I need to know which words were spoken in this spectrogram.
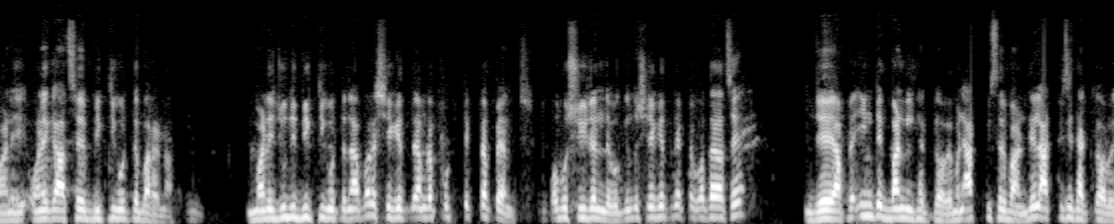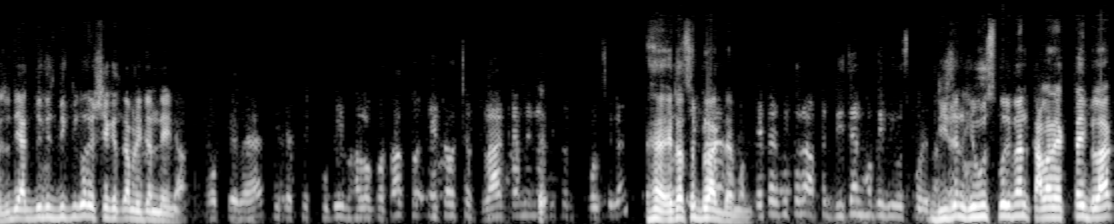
মানে অনেকে আছে বিক্রি করতে পারে না। মানে যদি বিক্রি করতে না পারে সেক্ষেত্রে আমরা প্রত্যেকটা প্যান্ট অবশ্যই রিটার্ন দেবো। কিন্তু সেক্ষেত্রে একটা কথা আছে যে আপনার ইনটেক বান্ডিল থাকতে হবে মানে আট পিসের বান্ডিল আট পিসই থাকতে হবে। যদি এক দুই পিস বিক্রি করে সেক্ষেত্রে আমরা রিটার্ন নেই না। ওকে ভাইয়া ঠিক আছে খুবই ভালো কথা। তো এটা হচ্ছে ব্ল্যাক ডায়মন্ডের ভিতর বলছিলেন? হ্যাঁ এটা হচ্ছে ব্ল্যাক ডায়মন্ড এটার ভিতরে আপনার ডিজাইন হবে হিউজ পরিমাণ ডিজাইন হিউজ পরিমাণ কালার একটাই ব্ল্যাক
